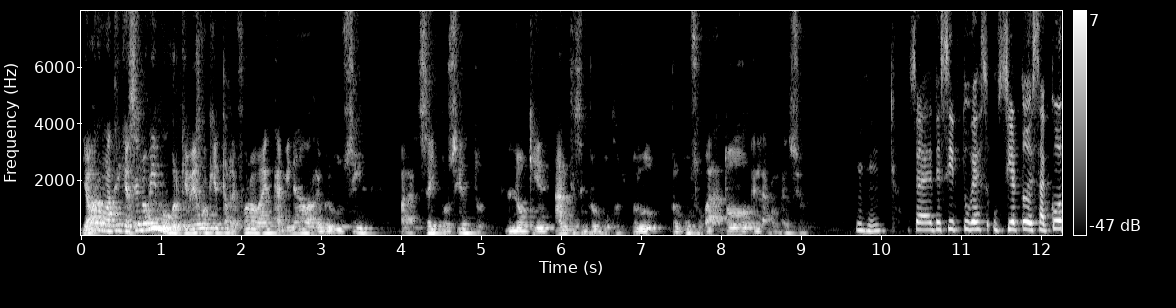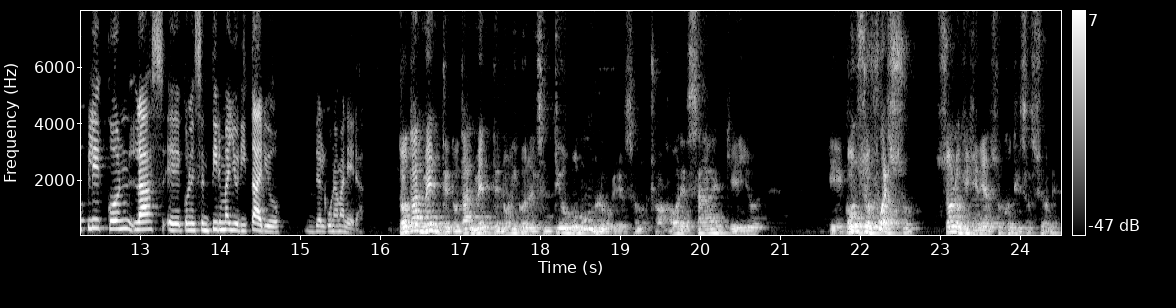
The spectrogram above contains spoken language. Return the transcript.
Y ahora vamos a tener que hacer lo mismo porque vemos que esta reforma va encaminada a reproducir para el 6% lo que antes se propuso, propuso para todo en la convención. O sea, es decir, tú ves un cierto desacople con, las, eh, con el sentir mayoritario, de alguna manera. Totalmente, totalmente, ¿no? Y con el sentido común, lo que los trabajadores saben que ellos, eh, con su esfuerzo, son los que generan sus cotizaciones,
